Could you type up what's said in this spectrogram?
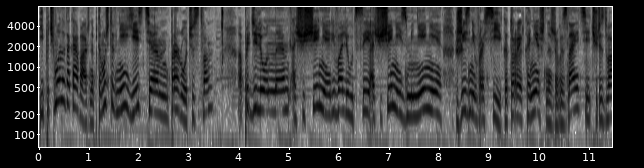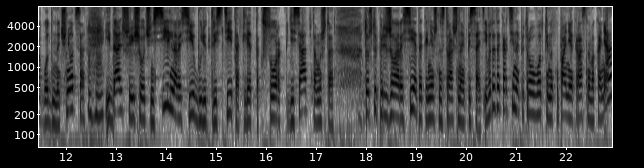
И почему она такая важная? Потому что в ней есть эм, пророчество определенное, ощущение революции, ощущение изменения жизни в России, которое, конечно же, вы знаете, через два года начнется, и дальше еще очень сильно Россию будет трясти так лет так 40-50, потому что то, что пережила Россия, это, конечно, страшно описать. И вот эта картина Петрова-Водкина «Купание красного коня»,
